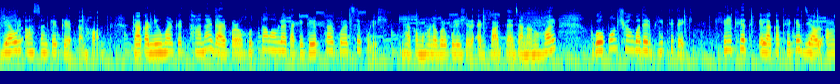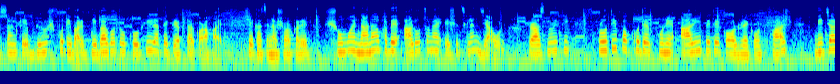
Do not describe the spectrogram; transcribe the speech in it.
জিয়াউল আহসানকে গ্রেপ্তার হন। ঢাকার নিউ মার্কেট থানায় দায়ের করা হত্যা মামলায় তাকে গ্রেপ্তার করেছে পুলিশ। ঢাকা মহানগর পুলিশের এক বার্তায় জানানো হয়, গোপন সংবাদের ভিত্তিতে খিলক্ষেত এলাকা থেকে জিয়াউল আহসানকে বৃহস্পতিবার দিবাগত গভীর রাতে গ্রেপ্তার করা হয়। শেখ হাসিনা সরকারের সময় নানাভাবে আলোচনায় এসেছিলেন জিয়াউল। রাজনৈতিক প্রতিপক্ষদের ফোনে আড়ি পেতে কল রেকর্ড ফাঁস, বিচার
